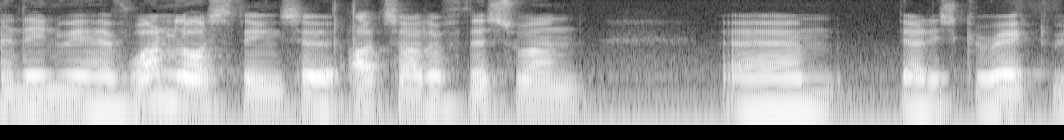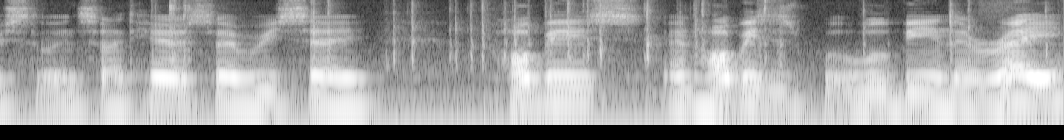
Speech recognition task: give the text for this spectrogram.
and then we have one last thing so outside of this one um, that is correct we're still inside here so we say hobbies and hobbies is, will be an array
